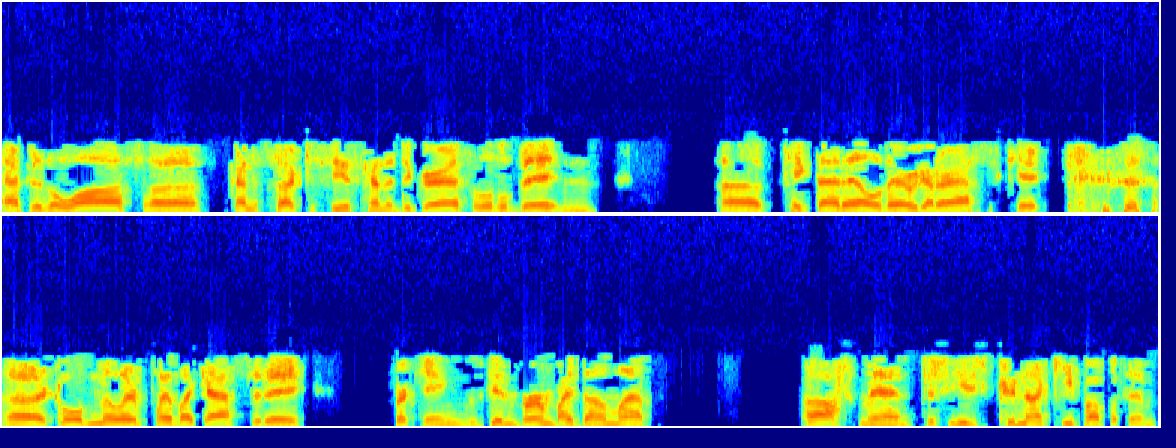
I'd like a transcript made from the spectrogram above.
after the loss. Uh, kind of sucked to see us kind of digress a little bit and uh, take that L there. We got our asses kicked. uh, Kolton Miller played like ass today. Freaking was getting burned by Dunlap. Oh man, just he just could not keep up with him.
